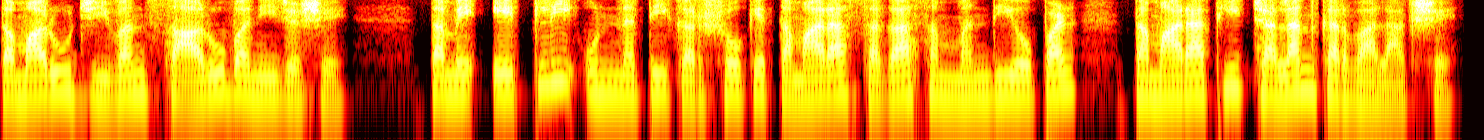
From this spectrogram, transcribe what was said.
તમારું જીવન સારું બની જશે. તમે એટલી ઉન્નતિ કરશો કે તમારા સગા સંબંધીઓ પણ તમારાથી ચલન કરવા લાગશે.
